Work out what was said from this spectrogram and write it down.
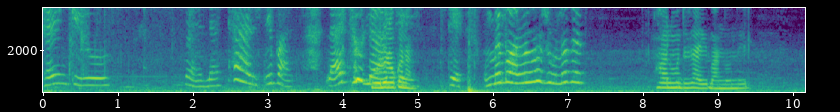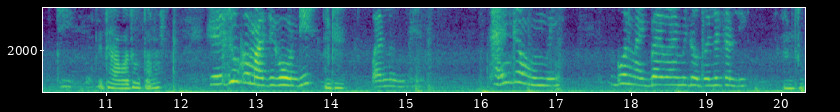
थँक्यू बाला नको ना. हॉलमध्ये आई बांधून देईल. तिथे आवाज होतो ना. हे घेऊ का माझी गोंडी? घे. बांधून घे. Thank you mummy? Good night bye bye मी झोपायला चालली. झोप.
